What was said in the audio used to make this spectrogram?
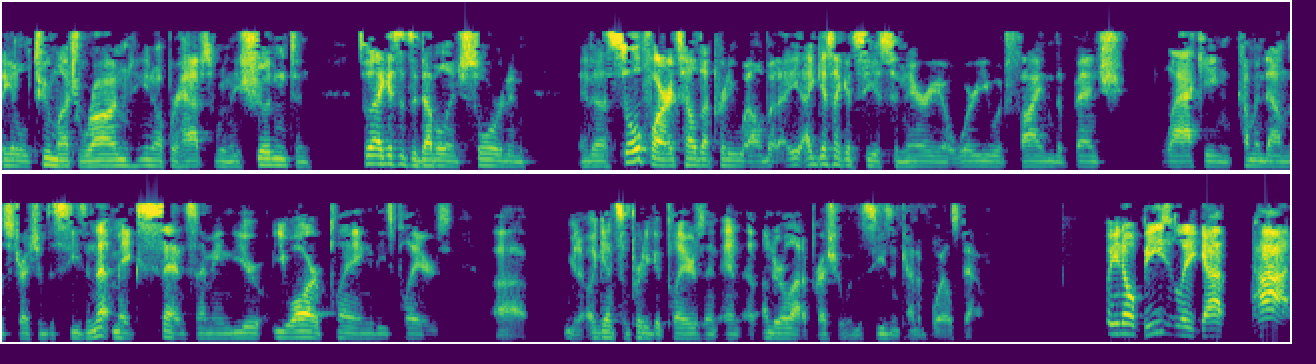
they get a little too much run, you know, perhaps when they shouldn't. And so I guess it's a double edged sword. And, and, uh, so far it's held up pretty well, but I, I guess I could see a scenario where you would find the bench lacking coming down the stretch of the season. That makes sense. I mean, you're, you are playing these players, uh, you know, against some pretty good players and, and under a lot of pressure when the season kind of boils down. Well, you know, Beasley got hot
